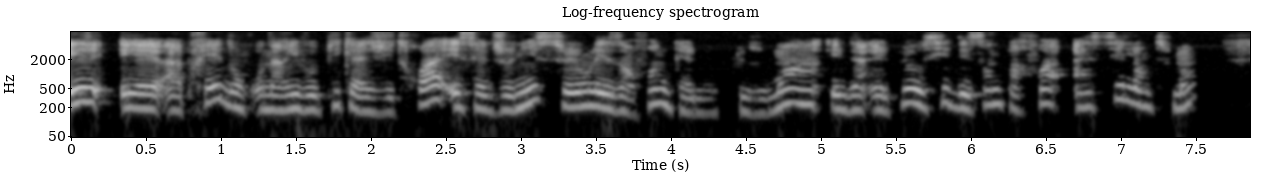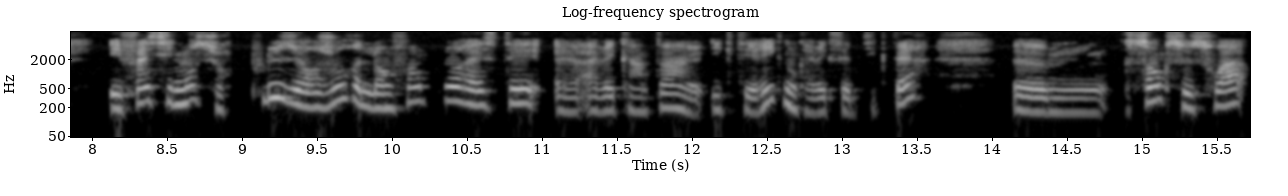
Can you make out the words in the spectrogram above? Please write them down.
et, après, donc, on arrive au pic à J3 et cette jaunisse, selon les enfants, donc elle monte plus ou moins, hein, eh elle peut aussi descendre parfois assez lentement et facilement sur plusieurs jours. L'enfant peut rester euh, avec un teint ictérique, donc avec cette ictère, sans que ce soit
